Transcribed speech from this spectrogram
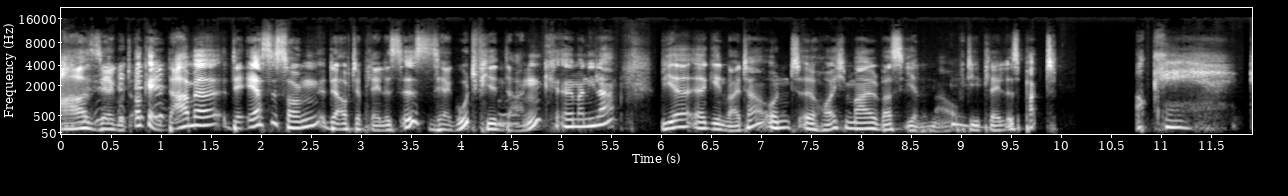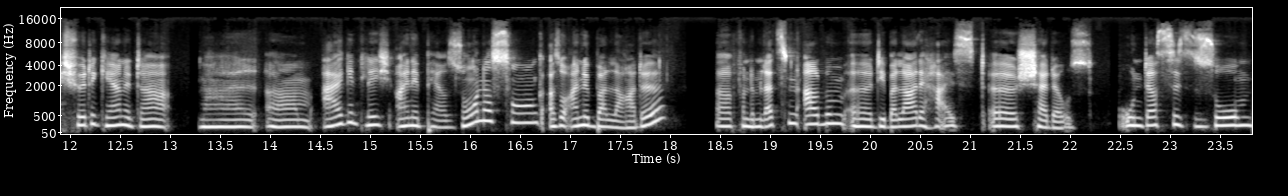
Ah, sehr gut. Okay, da haben wir der erste Song, der auf der Playlist ist. Sehr gut, vielen Dank, äh, Manila. Wir äh, gehen weiter und äh, horchen mal, was ihr denn mal auf die Playlist packt. Okay, ich würde gerne da mal ähm, eigentlich eine Persona-Song, also eine Ballade äh, von dem letzten Album. Äh, die Ballade heißt Shadows. Und das ist so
